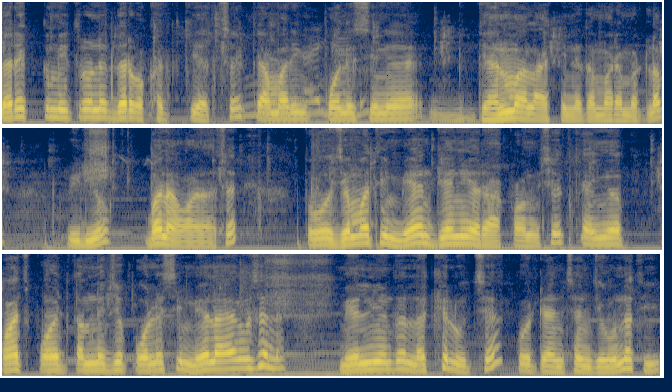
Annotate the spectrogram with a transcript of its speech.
દરેક મિત્રોને દર વખત કહે છે કે અમારી પોલિસીને ધ્યાનમાં રાખીને તમારે મતલબ વીડિયો બનાવવાના છે. તો જેમાંથી મેન ધ્યાન એ રાખવાનું છે કે અહીંયા પાંચ પોઈન્ટ તમને જે પોલિસી મેલ આવેલો છે ને મેલની અંદર લખેલું જ છે, કોઈ ટેન્શન જેવું નથી.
